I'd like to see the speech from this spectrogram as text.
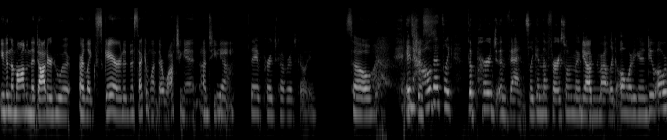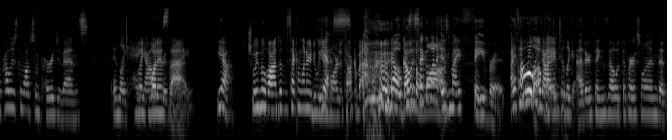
Even the mom and the daughter who are, are like scared and the second one, they're watching it on TV. Yeah. they have purge coverage going So and it's how just- that's like the purge events like in the first one they're Yep. talking about like oh what are you gonna do oh we're probably just gonna watch some purge events and like hang Like, out what for is the that? night. yeah should we move on to the second one or do we have more to talk about? no because the second one is my favorite i think Oh, we like got into like other things though with the first one that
